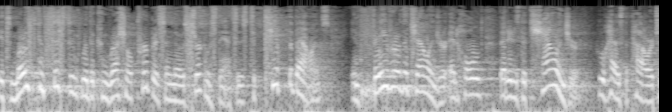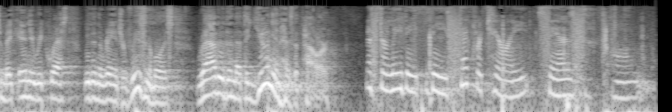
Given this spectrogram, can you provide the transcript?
It's most consistent with the congressional purpose in those circumstances to tip the balance in favor of the challenger and hold that it is the challenger who has the power to make any request within the range of reasonableness rather than that the union has the power. Mr. Levy, the secretary says um,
